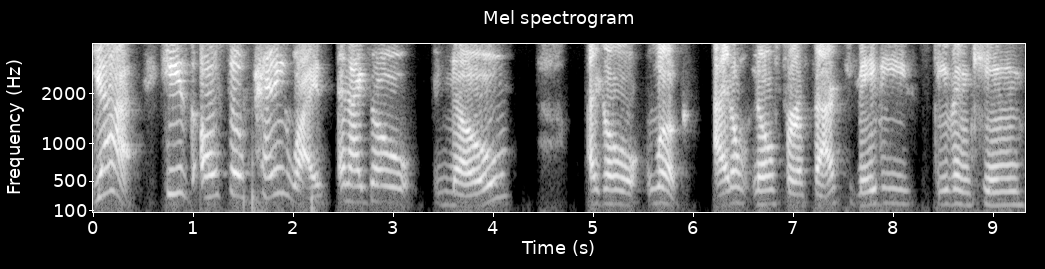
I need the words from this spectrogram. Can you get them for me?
yeah, he's also Pennywise. And I go, no. I go, look, I don't know for a fact. Maybe Stephen King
